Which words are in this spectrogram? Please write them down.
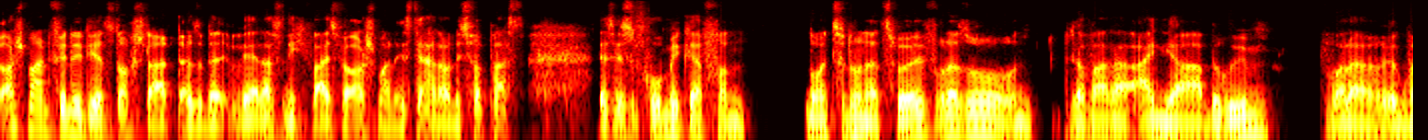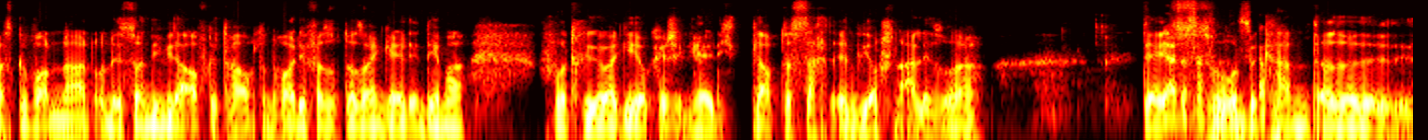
Oschmann findet jetzt doch statt. Also da, wer das nicht weiß, wer Oschmann ist, der hat auch nichts verpasst. Das ist ein Komiker von 1912 oder so und da war er ein Jahr berühmt, weil er irgendwas gewonnen hat und ist dann nie wieder aufgetaucht. Und heute versucht er sein Geld, indem er Vorträge über Geocaching hält. Ich glaube, das sagt irgendwie auch schon alles, oder? Der ja, ist so unbekannt. Also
